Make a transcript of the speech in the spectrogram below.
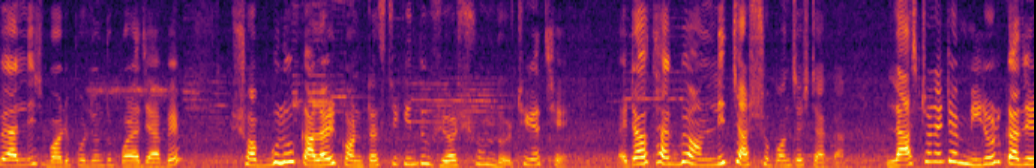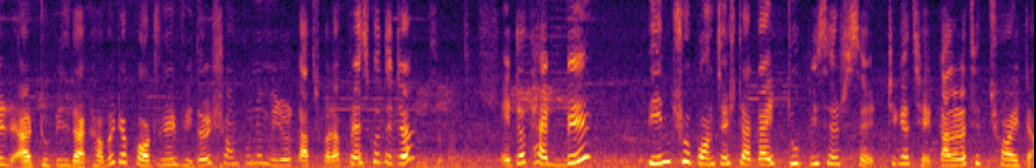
বিয়াল্লিশ বডি পর্যন্ত পরা যাবে। সবগুলো কালার কন্ট্রাস্টে কিন্তু ভিউয়ার সুন্দর ঠিক আছে? এটাও থাকবে অনলি চারশো পঞ্চাশ টাকা। লাস্ট অন একটা মিরর কাজের টু পিস দেখাবো। এটা কটনের ভিতরে সম্পূর্ণ মিরর কাজ করা। প্রাইস কত এটা? এটা থাকবে তিনশো পঞ্চাশ টাকায় টু পিসের সেট ঠিক আছে? কালার আছে ছয়টা।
